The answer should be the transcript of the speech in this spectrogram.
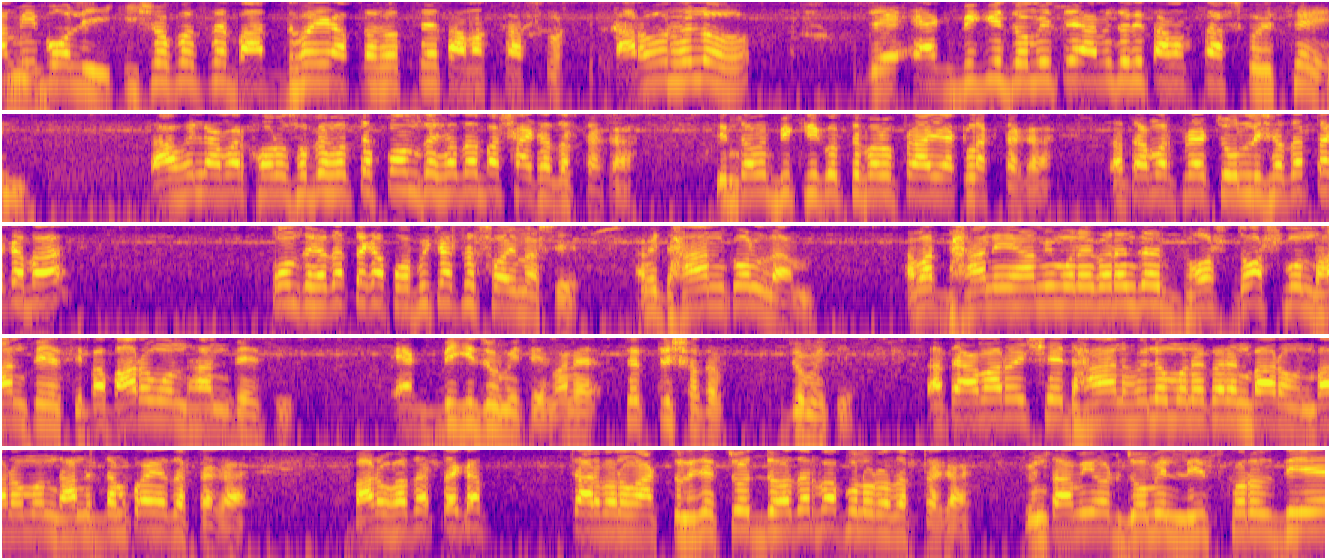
আমি বলি কৃষক হচ্ছে বাধ্য হয়ে আপনার হচ্ছে তামাক চাষ করছে। কারণ হলো যে এক বিঘি জমিতে আমি যদি তামাক চাষ করি সেই তাহলে আমার খরচ হবে হচ্ছে পঞ্চাশ হাজার বা ষাট হাজার টাকা। কিন্তু আমি বিক্রি করতে পারব প্রায় এক লাখ টাকা। তাতে আমার প্রায় চল্লিশ হাজার টাকা বা পঞ্চাশ হাজার টাকা প্রফিট আছে ছয় মাসে। আমি ধান করলাম। আমার ধানে আমি মনে করেন যে দশ দশ মন ধান পেয়েছি বা বারো মন ধান পেয়েছি এক বিঘি জমিতে মানে তেত্রিশ শতক জমিতে। তাতে আমার ওই সে ধান হইল মনে করেন বারো মন। বারো মন ধানের দাম কয় হাজার টাকা? বারো হাজার টাকা চার বারো আটচল্লিশ চোদ্দ হাজার বা পনেরো হাজার টাকা। কিন্তু আমি ওর জমির লিজ খরচ দিয়ে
